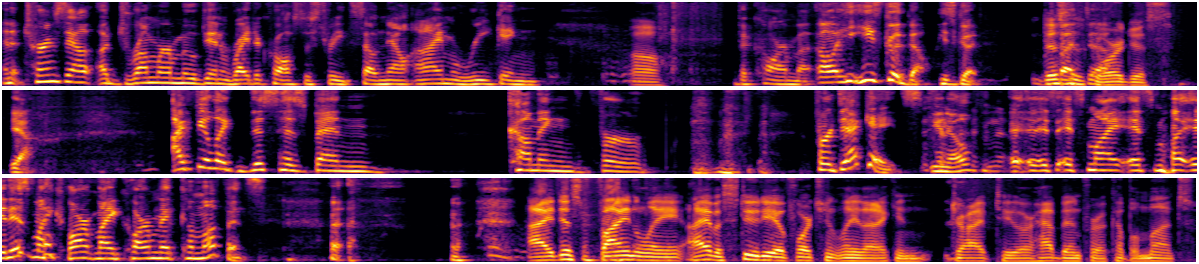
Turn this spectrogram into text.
And it turns out a drummer moved in right across the street. So now I'm reeking Oh, the karma. Oh, he, he's good though. He's good. this But, is uh, gorgeous. Yeah. I feel like this has been coming for for decades, you know. No. It's it's my it's my it is my car my karmic comeuppance. I just finally I have a studio fortunately that I can drive to or have been for a couple months.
